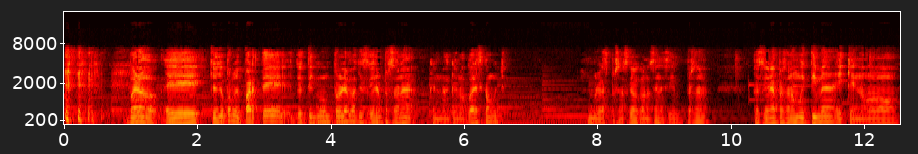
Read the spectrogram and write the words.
bueno, eh, creo que por mi parte yo tengo un problema que soy una persona que no, que no parezca mucho. Las personas que me conocen así en persona, pues soy una persona muy tímida y que no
